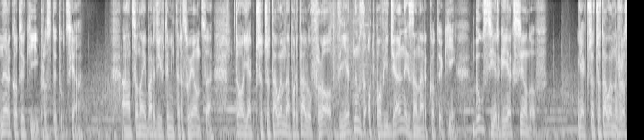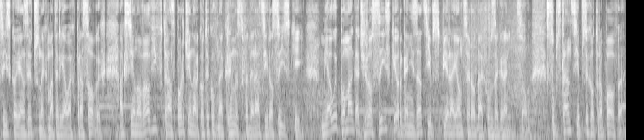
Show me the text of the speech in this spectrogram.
narkotyki i prostytucja. A co najbardziej w tym interesujące, to jak przeczytałem na portalu Flot, jednym z odpowiedzialnych za narkotyki był Siergiej Aksjonow. Jak przeczytałem w rosyjskojęzycznych materiałach prasowych, Aksjonowowi w transporcie narkotyków na Krym z Federacji Rosyjskiej miały pomagać rosyjskie organizacje wspierające rodaków za granicą. Substancje psychotropowe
